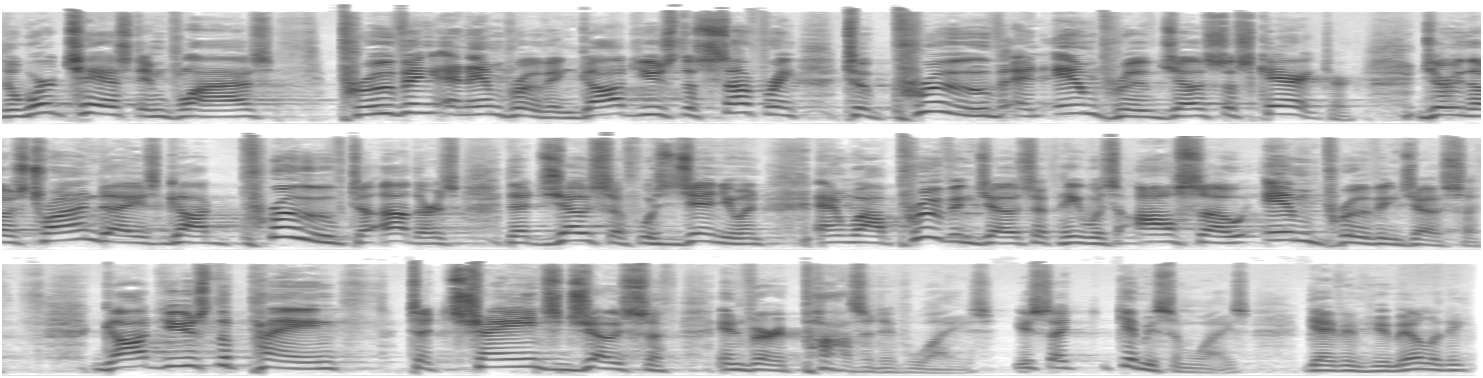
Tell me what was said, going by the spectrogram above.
The word test implies proving and improving. God used the suffering to prove and improve Joseph's character. During those trying days, God proved to others that Joseph was genuine, and while proving Joseph, he was also improving Joseph. God used the pain to change Joseph in very positive ways. You say, Give me some ways. Gave him humility,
